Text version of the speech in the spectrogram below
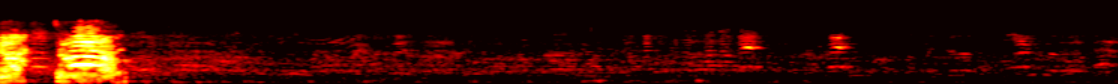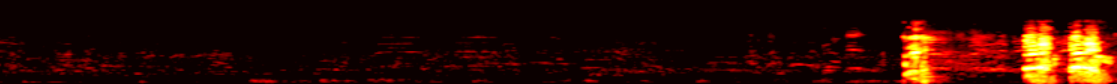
Got it.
